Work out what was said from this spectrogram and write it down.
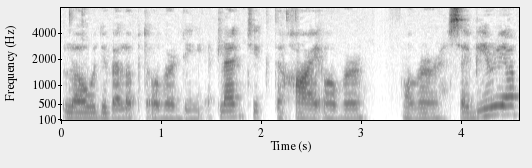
low developed over the Atlantic, the high over over Siberia.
